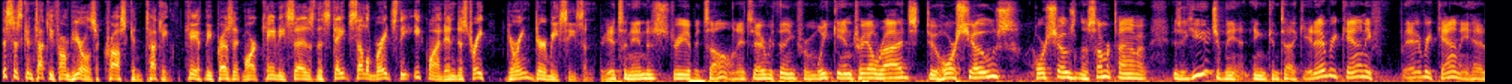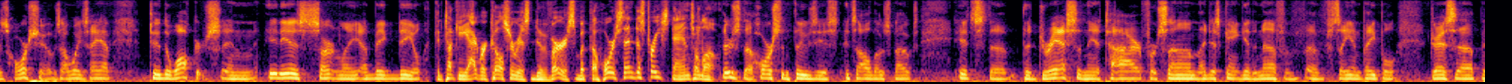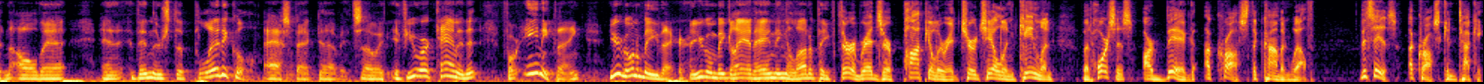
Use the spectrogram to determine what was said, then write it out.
This is Kentucky Farm Bureaus across Kentucky. KFB President Mark Haney says the state celebrates the equine industry during Derby season. It's an industry of its own. It's everything from weekend trail rides to horse shows. Horse shows in the summertime is a huge event in Kentucky. At every county, every county has horse shows. Always have to the walkers, and it is certainly a big deal. Kentucky agriculture is diverse, but the horse industry stands alone. There's the horse enthusiasts, it's all those folks. It's the, the dress and the attire for some. They just can't get enough of, of seeing people dress up and all that. And then there's the political aspect of it. So if, if you are a candidate for anything, you're going to be there. You're going to be glad handing a lot of people. Thoroughbreds are popular at Churchill and Keeneland, but horses are big across the Commonwealth. This is Across Kentucky.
